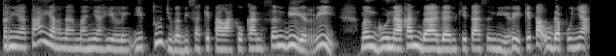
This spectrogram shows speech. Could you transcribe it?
Ternyata yang namanya healing itu juga bisa kita lakukan sendiri, menggunakan badan kita sendiri. Kita udah punya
